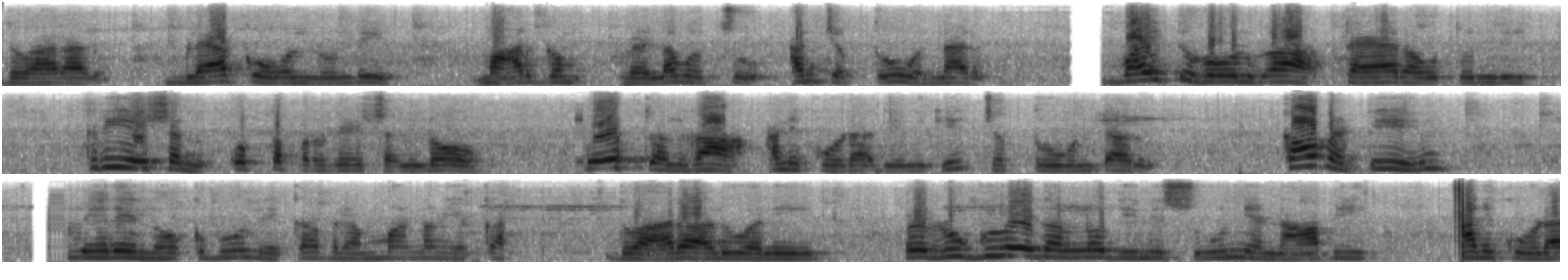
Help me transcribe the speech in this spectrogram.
ద్వారాలు. బ్లాక్ హోల్ నుండి మార్గం వెళ్ళవచ్చు అని చెప్తూ ఉన్నారు. వైట్ హోల్గా తయారవుతుంది. క్రియేషన్ కొత్త ప్రదేశంలో పోర్టల్గా అని కూడా దీనికి చెప్తూ ఉంటారు. కాబట్టి వేరే లోకము లేక బ్రహ్మాండం యొక్క ద్వారాలు అని ఋగ్వేదంలో దీన్ని శూన్య నాభి అని కూడా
